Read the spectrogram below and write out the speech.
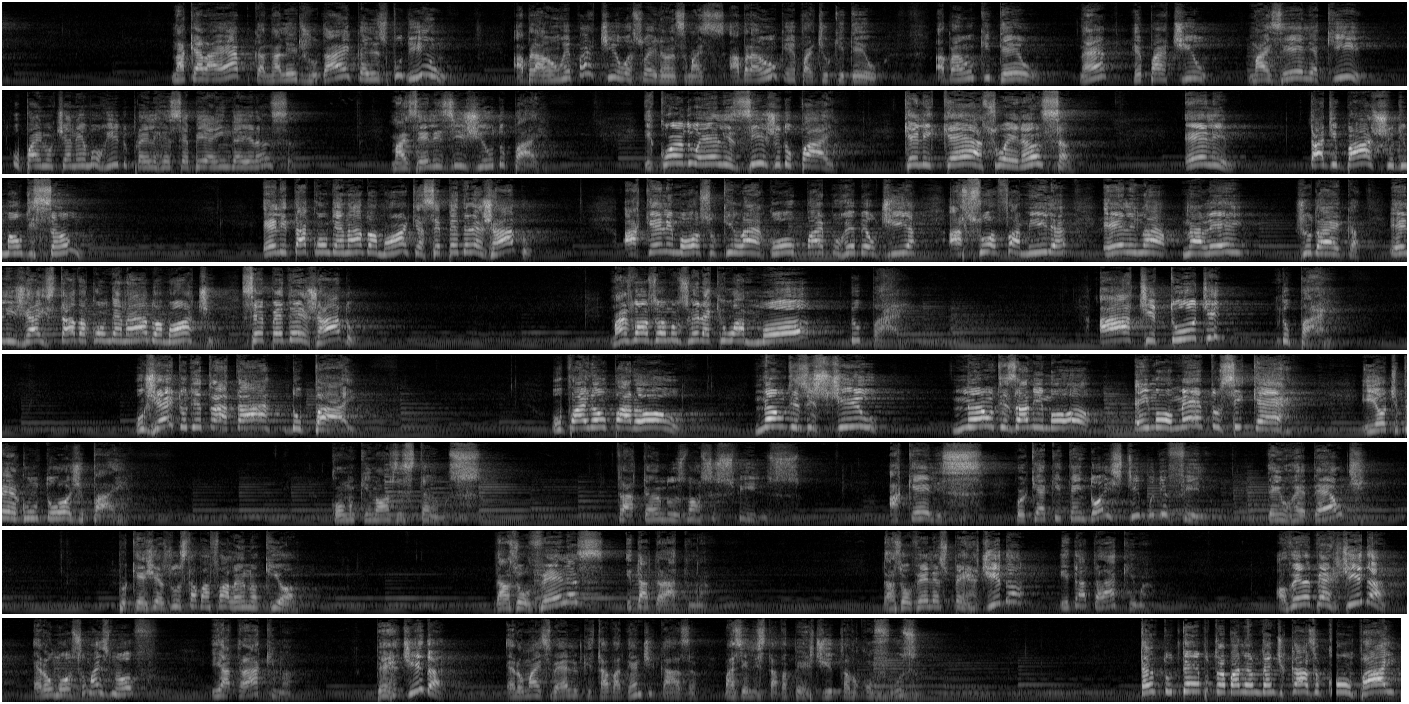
Naquela época, na lei judaica, eles podiam. Abraão repartiu a sua herança, mas Abraão que repartiu que deu. Abraão que deu, né? Repartiu, mas ele aqui, o pai não tinha nem morrido para ele receber ainda a herança. Mas ele exigiu do pai. E quando ele exige do pai que ele quer a sua herança, ele está debaixo de maldição, ele está condenado à morte, a ser pedrejado. Aquele moço que largou o pai por rebeldia, a sua família, ele na, na lei judaica, ele já estava condenado à morte, ser pedrejado. Mas nós vamos ver aqui o amor do pai, a atitude do pai, o jeito de tratar do pai. O pai não parou, não desistiu, não desanimou, em momento sequer. E eu te pergunto hoje, pai, como que nós estamos tratando os nossos filhos? Aqueles, porque aqui tem dois tipos de filho: tem o rebelde, porque Jesus estava falando aqui, ó, das ovelhas e da dracma das ovelhas perdidas e da dracma. A ovelha perdida era o moço mais novo, e a dracma perdida era o mais velho que estava dentro de casa, mas ele estava perdido, estava confuso. Tanto tempo trabalhando dentro de casa com o pai,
